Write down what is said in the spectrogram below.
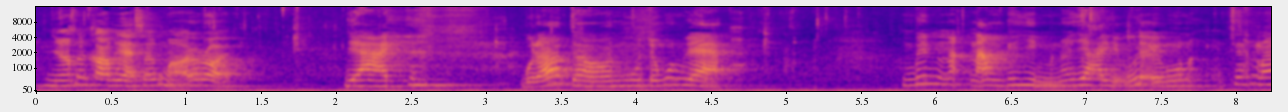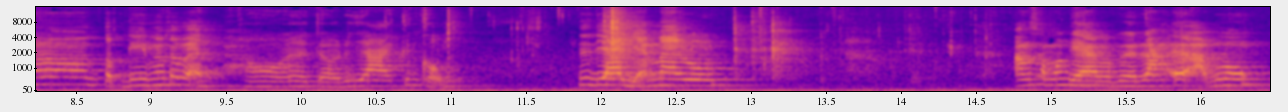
Nhớ cái con gà sớm mở đó rồi. Dai. Bữa đó trời ơi mua trúng con gà. Không biết ăn cái gì mà nó dai dữ vậy luôn chắc nó tập game đó các bạn. Thôi trời nó dai kinh khủng. Nó dai dã man luôn. Ăn xong con gà và về răng ế ẩm luôn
